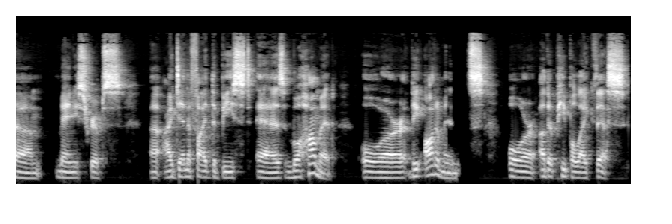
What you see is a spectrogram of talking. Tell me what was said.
um, manuscripts uh, identified the beast as Muhammad or the Ottomans or other people like this.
